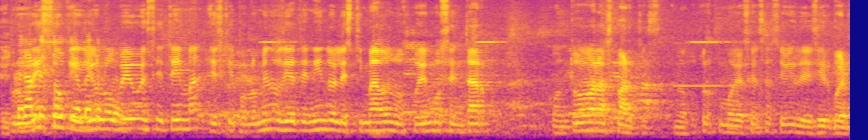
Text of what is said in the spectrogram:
El progreso que yo lo veo este tema es que por lo menos ya teniendo el estimado nos podemos sentar con todas las partes, nosotros como defensa civil, de decir, bueno,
